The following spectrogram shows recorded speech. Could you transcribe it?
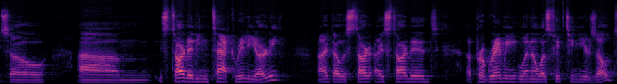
So, um, started in tech really early, right? I was start. I started uh, programming when I was 15 years old.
